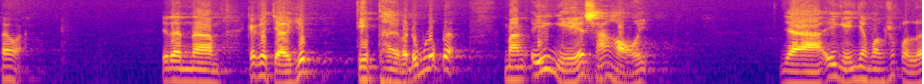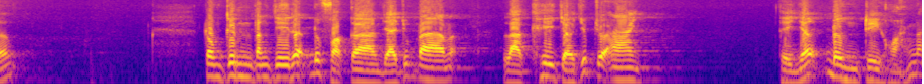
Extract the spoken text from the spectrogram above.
phải không ạ? Cho nên uh, các cái trợ giúp kịp thời và đúng lúc đó mang ý nghĩa xã hội và ý nghĩa nhân văn rất là lớn. Trong kinh tăng chi đó đức phật à, dạy chúng ta đó, là khi chờ giúp cho ai thì nhớ đừng trì hoãn đó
